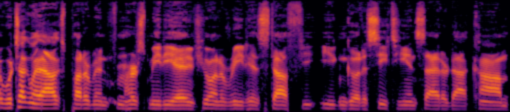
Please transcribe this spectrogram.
We're talking with Alex Putterman from Hearst Media. If you want to read his stuff, you, you can go to ctinsider.com.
